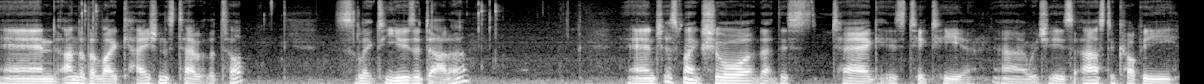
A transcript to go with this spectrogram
and under the locations tab at the top select user data and just make sure that this tag is ticked here uh, which is ask to copy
